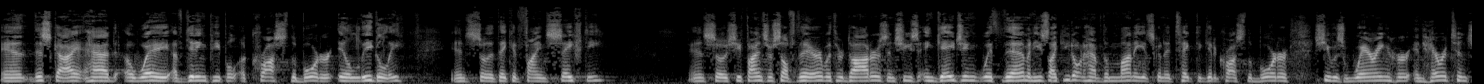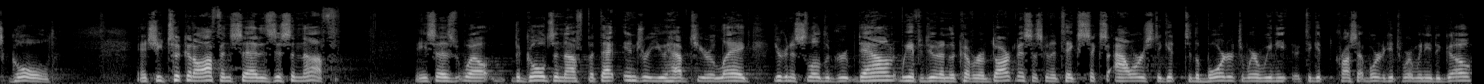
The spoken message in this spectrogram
and this guy had a way of getting people across the border illegally, and so that they could find safety. And so she finds herself there with her daughters and she's engaging with them. And he's like, You don't have the money it's going to take to get across the border. She was wearing her inheritance gold. And she took it off and said, Is this enough? And he says, Well, the gold's enough, but that injury you have to your leg, you're going to slow the group down. We have to do it under the cover of darkness. It's going to take six hours to get to the border to where we need to get across that border to get to where we need to go.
